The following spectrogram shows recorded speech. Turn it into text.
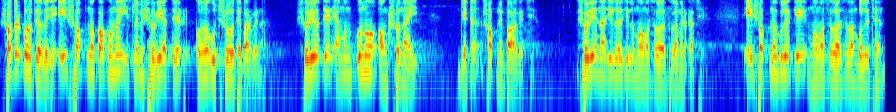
সতর্ক হতে হবে যে এই স্বপ্ন কখনোই ইসলামী শরীয়তের কোনো উৎস হতে পারবে না। শরীয়তের এমন কোনো অংশ নাই যেটা স্বপ্নে পাওয়া গেছে। শরিয়া নাজিল হয়েছিল মোহাম্মদ সাল্লাহ সাল্লামের কাছে। এই স্বপ্নগুলোকে মোহাম্মদ সাল্লাহ সাল্লাম বলেছেন,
